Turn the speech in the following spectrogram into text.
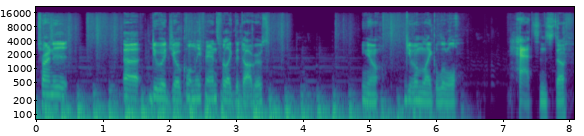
trying to uh, do a joke OnlyFans for like the doggos. You know, give them like little hats and stuff.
